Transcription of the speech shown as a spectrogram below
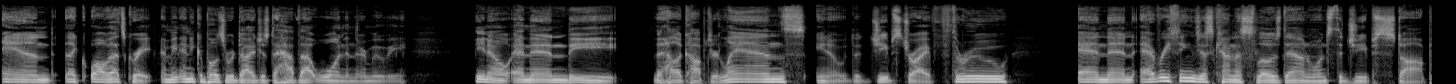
and like, well, that's great. I mean, any composer would die just to have that one in their movie, you know. And then the the helicopter lands, you know, the jeeps drive through, and then everything just kind of slows down once the jeeps stop,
